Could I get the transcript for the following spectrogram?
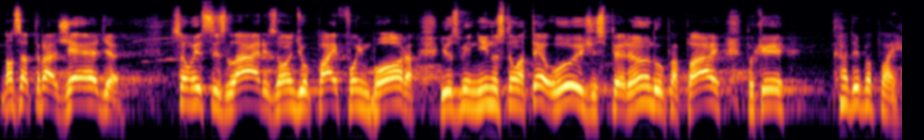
Nossa tragédia são esses lares onde o pai foi embora e os meninos estão até hoje esperando o papai, porque cadê papai?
